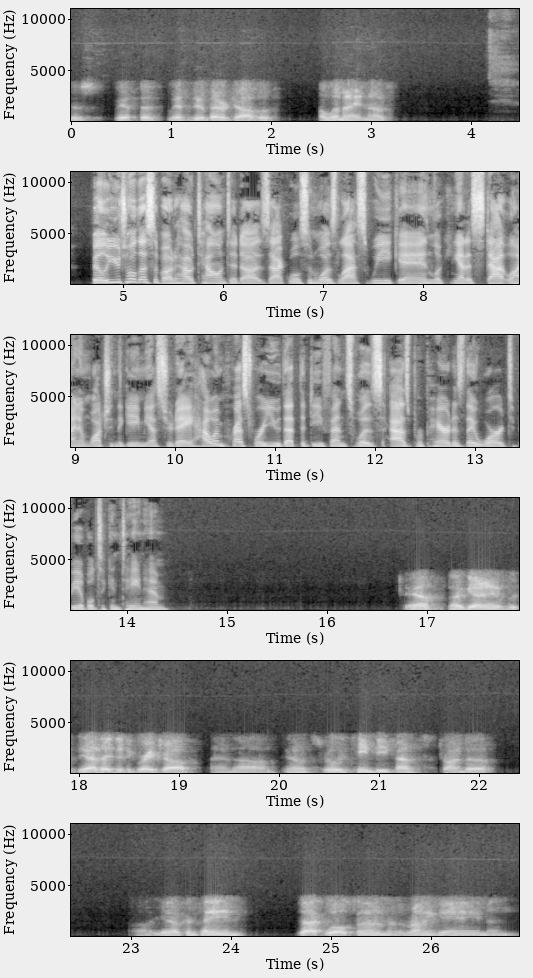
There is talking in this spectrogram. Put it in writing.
just we have to we have to do a better job of eliminating those. Bill, you told us about how talented uh, Zach Wilson was last week, and looking at his stat line and watching the game yesterday, how impressed were you that the defense was as prepared as they were to be able to contain him? Yeah, again, was, yeah, they did a great job, and um, you know, it's really team defense trying to uh, you know, contain Zach Wilson and the running game and,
